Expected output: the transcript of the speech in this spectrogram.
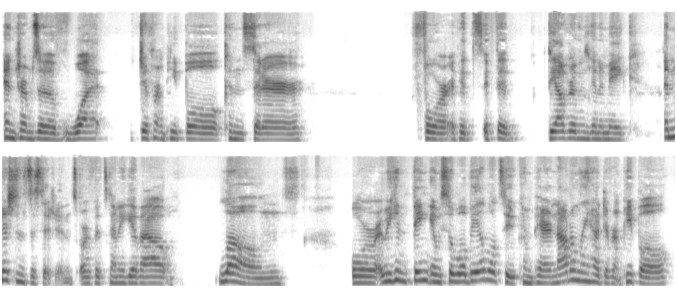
in terms of what different people consider for if it's if the the algorithm is going to make admissions decisions or if it's going to give out loans or we can think so we'll be able to compare not only how different people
